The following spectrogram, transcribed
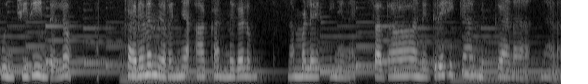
പുഞ്ചിരിയുണ്ടല്ലോ. കരുണ നിറഞ്ഞ ആ കണ്ണുകളും നമ്മളെ ഇങ്ങനെ സദാ അനുഗ്രഹിക്കാൻ നിൽക്കുകയാണ് എന്നാണ്.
